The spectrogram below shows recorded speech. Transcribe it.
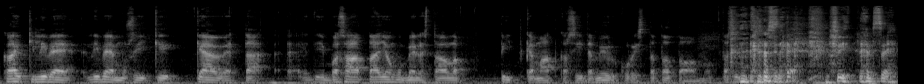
kaikki live, live-musiikki käy, että jopa saattaa jonkun mielestä olla pitkä matka siitä myrkurista totoon, mutta sitten se, sitten se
